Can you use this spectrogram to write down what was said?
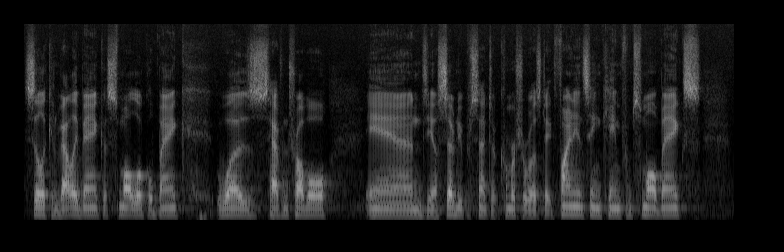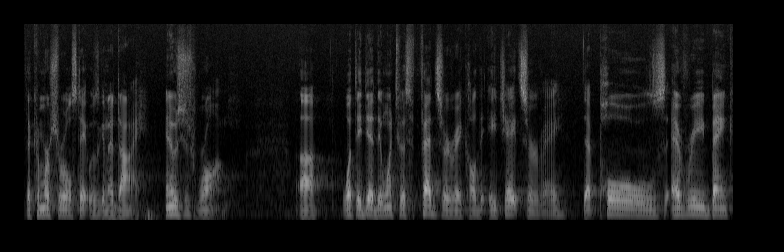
Silicon Valley Bank, a small local bank, was having trouble, and you know, 70% of commercial real estate financing came from small banks, the commercial real estate was going to die. And it was just wrong. Uh, what they did, they went to a Fed survey called the H8 survey that pulls every bank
